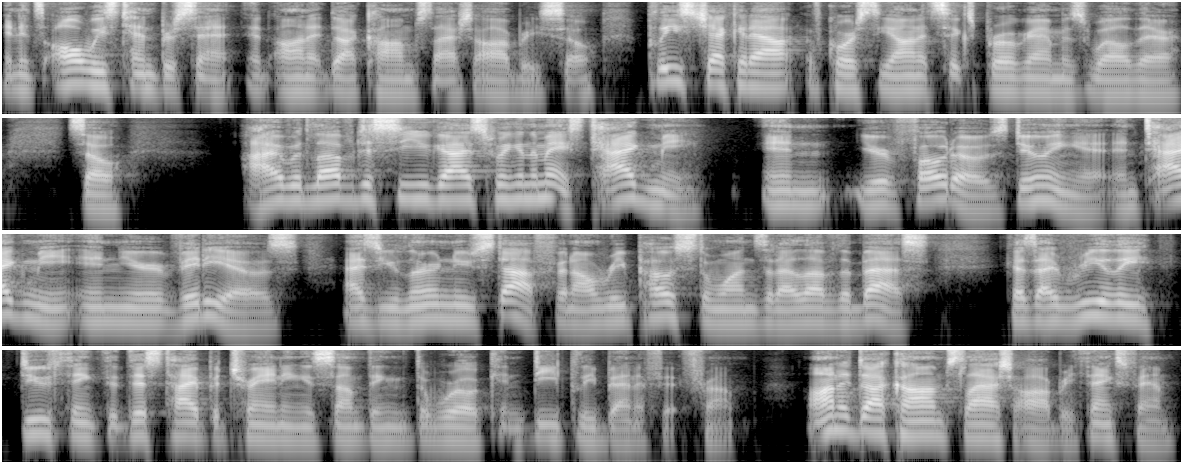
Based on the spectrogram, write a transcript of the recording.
And it's always 10% at onnit.com slash Aubrey. So please check it out. Of course, the Onnit 6 program is well there. So I would love to see you guys swinging the mace. Tag me in your photos doing it and tag me in your videos as you learn new stuff. And I'll repost the ones that I love the best because I really do think that this type of training is something that the world can deeply benefit from. Onnit.com slash Aubrey. Thanks, fam.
